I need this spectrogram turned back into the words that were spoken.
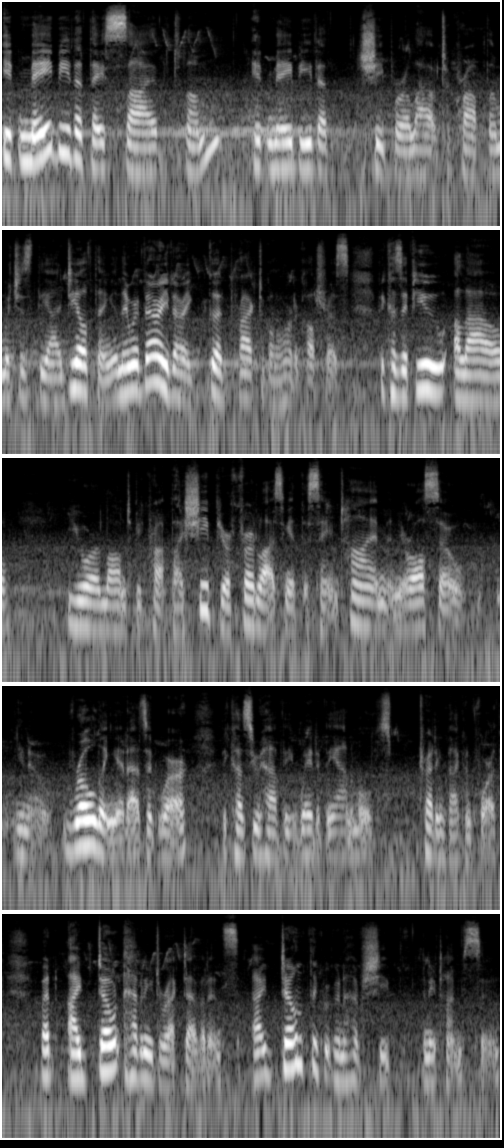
It may be that they scythed them. It may be that sheep were allowed to crop them, which is the ideal thing. And they were very, very good practical horticulturists because if you allow your lawn to be cropped by sheep, you're fertilizing at the same time and you're also, you know, rolling it as it were because you have the weight of the animals treading back and forth. But I don't have any direct evidence. I don't think we're going to have sheep anytime soon.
